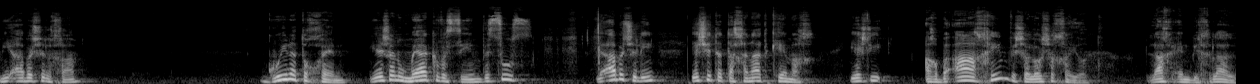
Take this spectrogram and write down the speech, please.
מי אבא שלך? גווין הטוחן, יש לנו מאה כבשים וסוס. לאבא שלי יש את התחנת קמח. יש לי ארבעה אחים ושלוש אחיות. לך אין בכלל.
